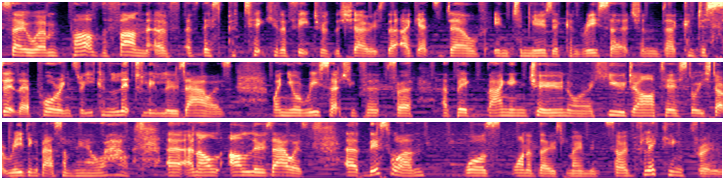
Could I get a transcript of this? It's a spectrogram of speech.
So, um, part of the fun of, of this particular feature of the show is that I get to delve into music and research and uh, can just sit there pouring through. You can literally lose hours when you're researching for, for a big banging tune or a huge artist, or you start reading about something, oh, wow, uh, and I'll, I'll lose hours. Uh, this one, was one of those moments. So I'm flicking through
